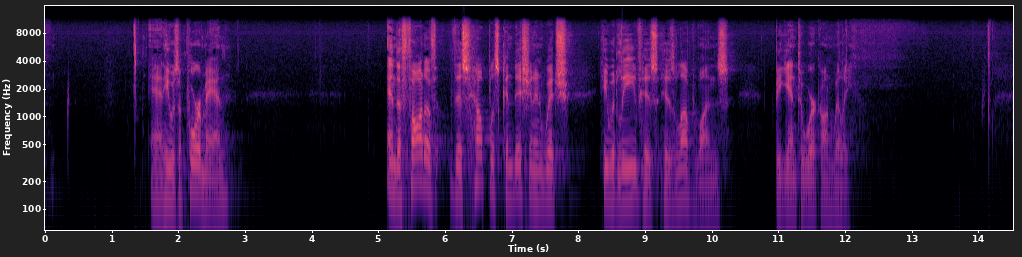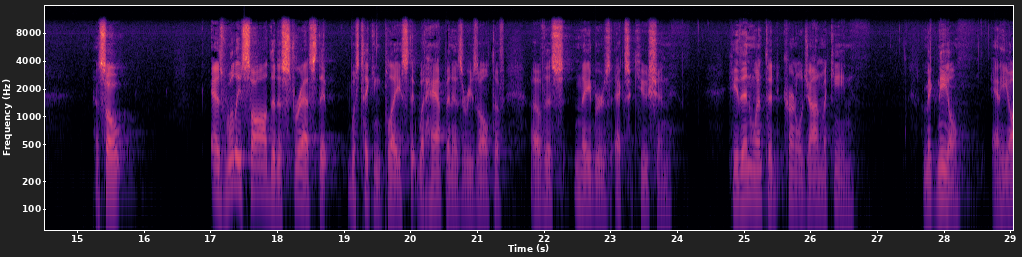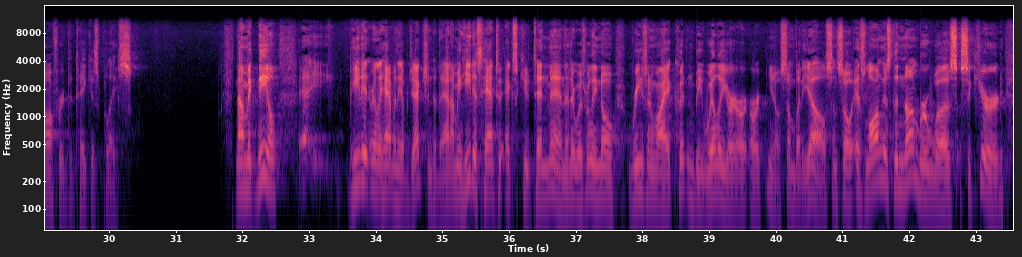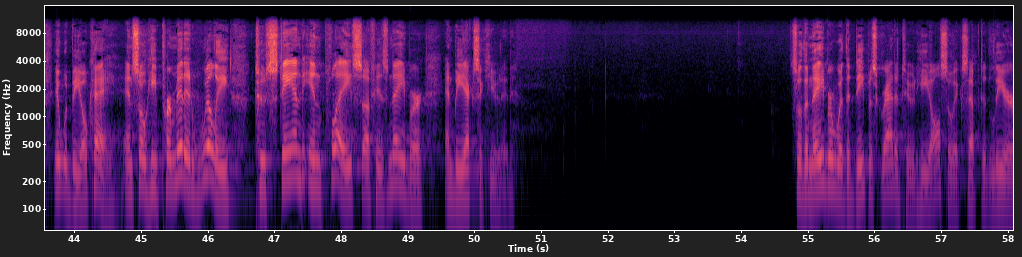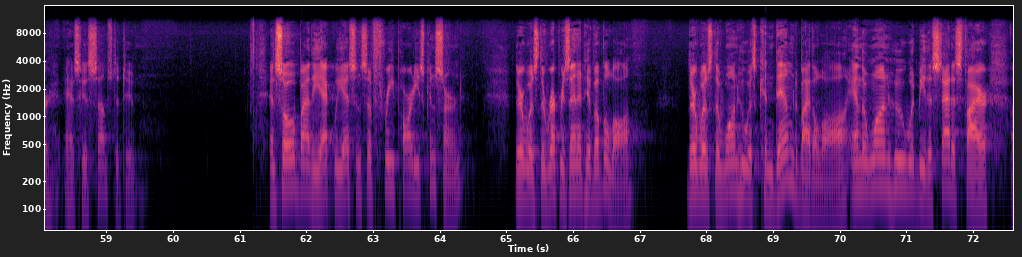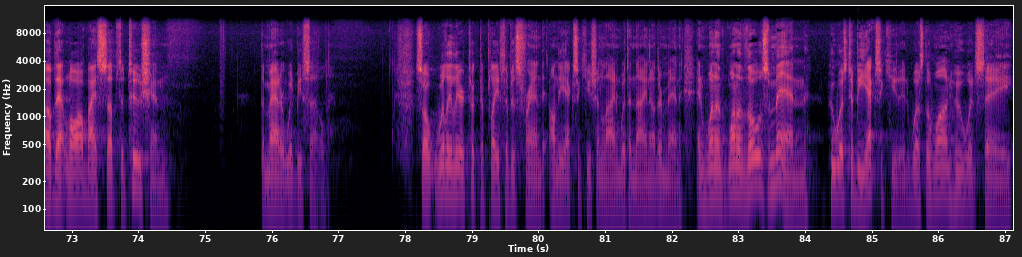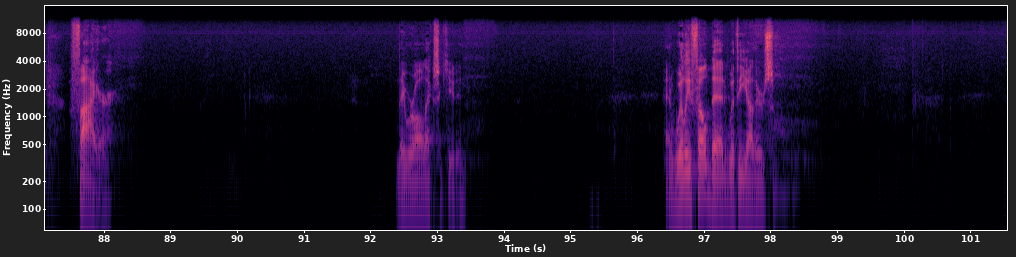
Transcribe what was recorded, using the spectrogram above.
and he was a poor man. And the thought of this helpless condition in which he would leave his, his loved ones began to work on Willie. And so, as Willie saw the distress that was taking place that would happen as a result of, of this neighbor's execution, he then went to Colonel John McKean, McNeil, and he offered to take his place. Now, McNeil, eh, he didn't really have any objection to that. I mean, he just had to execute 10 men, and there was really no reason why it couldn't be Willie or, or, or, you know, somebody else. And so, as long as the number was secured, it would be okay. And so, he permitted Willie to stand in place of his neighbor and be executed. So, the neighbor, with the deepest gratitude, he also accepted Lear as his substitute. And so, by the acquiescence of three parties concerned, there was the representative of the law, there was the one who was condemned by the law, and the one who would be the satisfier of that law by substitution. The matter would be settled. So Willie Lear took the place of his friend on the execution line with the nine other men. And one of, one of those men who was to be executed was the one who would say, Fire. they were all executed. And Willie fell dead with the others.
